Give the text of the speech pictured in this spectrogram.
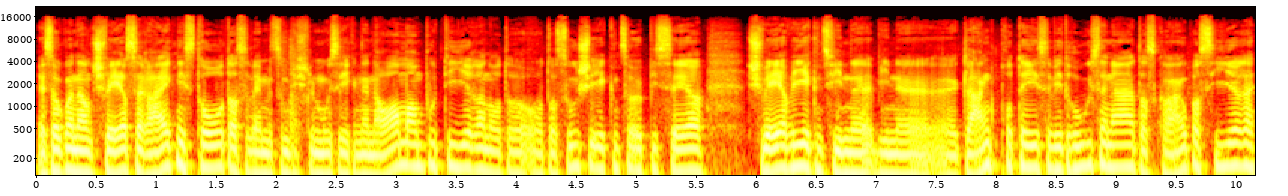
ein sogenanntes schweres Ereignis droht, also wenn man zum Beispiel muss irgendeinen Arm amputieren oder, oder sonst irgend so etwas sehr schwerwiegendes wie eine, wie eine äh, Gelenkprothese wieder rausnehmen, das kann auch passieren.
